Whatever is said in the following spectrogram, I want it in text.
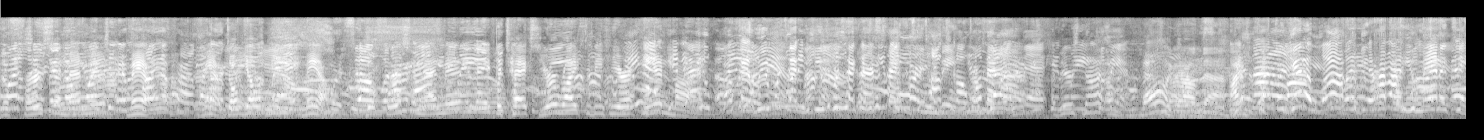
The want you. First They don't want Amendment, you in front of ma'am, her. ma'am, don't yell at me, ma'am. The First I'm asking is Amendment protects your right to be here and mine. Okay, we protect. We protect our space. You're mad. There's not a law around that. I'm, Forget a law. Forget. How about humanity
